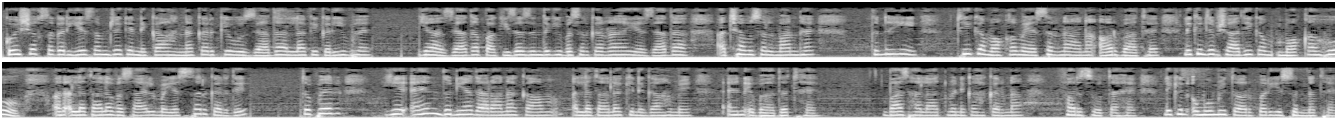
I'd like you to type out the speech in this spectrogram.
کوئی شخص اگر یہ سمجھے کہ نکاح نہ کر کے وہ زیادہ اللہ کے قریب ہے، یا زیادہ پاکیزہ زندگی بسر کر رہا ہے، یا زیادہ اچھا مسلمان ہے، تو نہیں۔ ٹھیک ہے، موقع میسر نہ آنا اور بات ہے، لیکن جب شادی کا موقع ہو اور اللہ تعالیٰ وسائل میسر کر دے، تو پھر یہ عین دنیا دارانہ کام اللہ تعالیٰ کی نگاہ میں عین عبادت ہے۔ بعض حالات میں نکاح کرنا فرض ہوتا ہے، لیکن عمومی طور پر یہ سنت ہے۔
